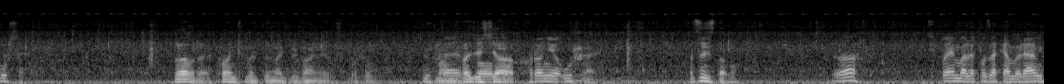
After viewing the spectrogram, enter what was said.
Muszę. Dobra, kończmy to nagrywanie już, bo to już mam Muszę, 20... bo chronię uszy. A co się stało? No, ci powiem, ale poza kamerami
